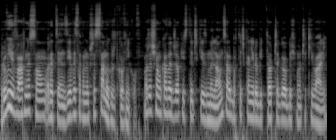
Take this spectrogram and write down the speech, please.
Również ważne są recenzje wystawione przez samych użytkowników. Może się okazać, że opis wtyczki jest mylący albo wtyczka nie robi to, czego byśmy oczekiwali.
